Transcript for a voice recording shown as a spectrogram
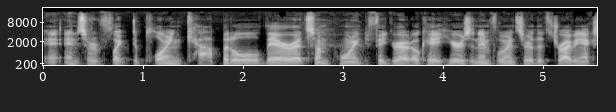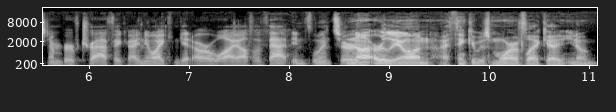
and, and, sort of like deploying capital there at some point to figure out, okay, here's an influencer that's driving X number of traffic. I know I can get ROI off of that influencer. Not early on. I think it was more of like a, you know,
